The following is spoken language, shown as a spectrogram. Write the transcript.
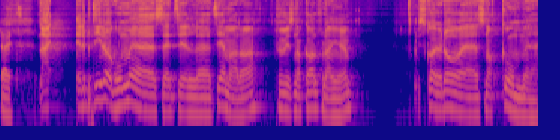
greit. Nei, er det på tide å komme seg til eh, temaet, da? Før vi snakker altfor lenge. Vi skal jo da eh, snakke om eh,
